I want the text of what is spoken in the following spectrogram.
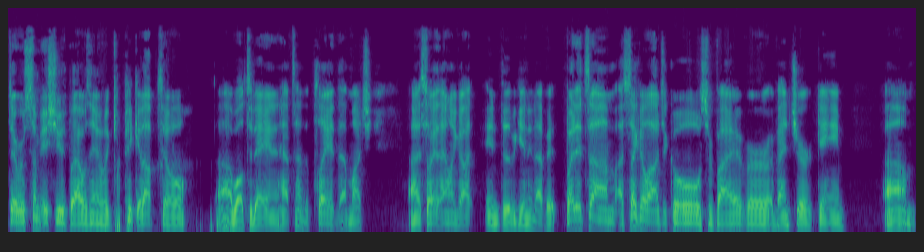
there were some issues, but I wasn't able to pick it up till, uh, well, today and didn't have time to play it that much. Uh, so I only got into the beginning of it, but it's, um, a psychological survivor adventure game. Um,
